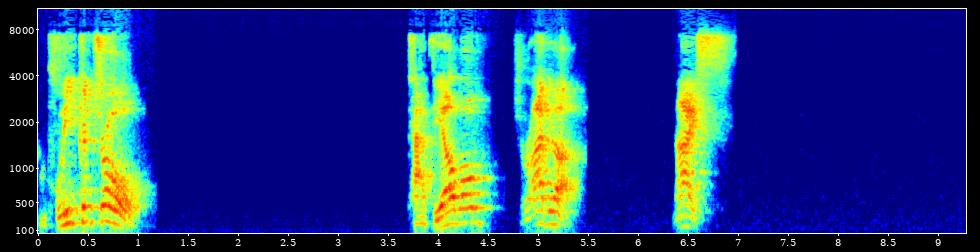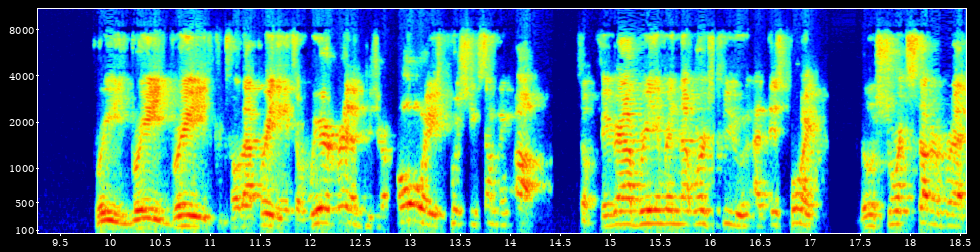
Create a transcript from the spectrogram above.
Complete control. Tap the elbow, drive it up. Nice. Breathe, breathe, breathe. Control that breathing. It's a weird rhythm because you're always pushing something up. So figure out a breathing rhythm that works for you at this point. Little short stutter breath.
